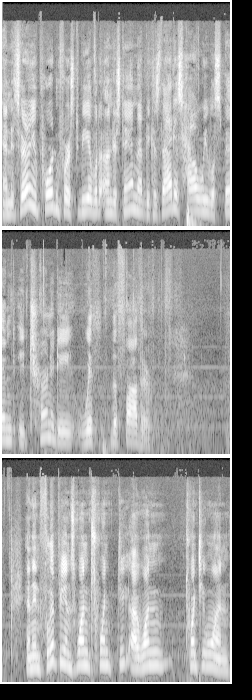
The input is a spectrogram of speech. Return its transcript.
And it's very important for us to be able to understand that because that is how we will spend eternity with the Father. And in Philippians 120, uh, 1 21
